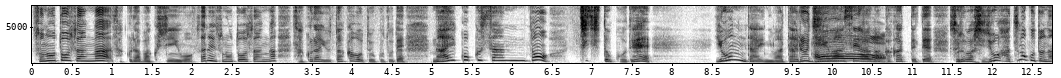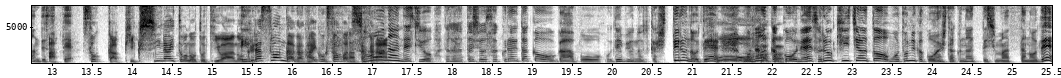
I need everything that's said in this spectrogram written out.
そのお父さんが桜爆心王さらにそのお父さんが桜豊王ということで内国産の父と子で4代にわたる G1 セアがかかっててそれは史上初のことなんですって。そっか。ピクシーナイトの時はあのええ。グラスワンダーが外国サンバだったそうからなんですよ。だから私は桜井孝雄がもうデビューの時から知ってるのでもうなんかこうねそれを聞いちゃうともうとにかく応援したくなってしまったので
